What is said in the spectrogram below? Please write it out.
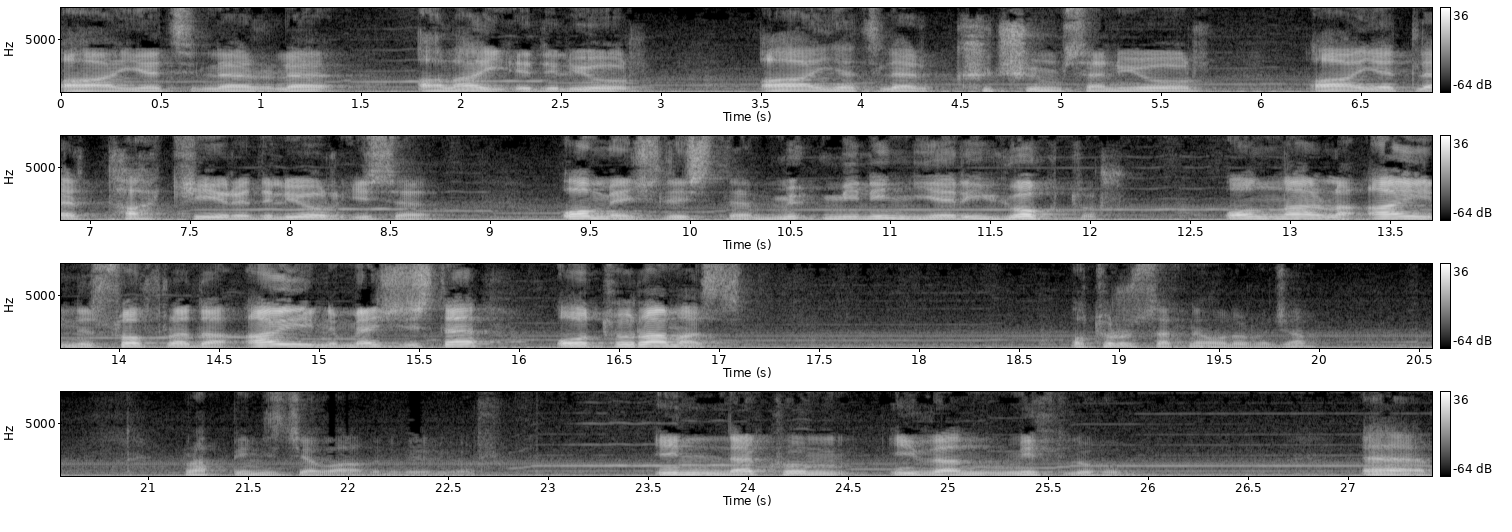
Ayetlerle alay ediliyor, ayetler küçümseniyor, ayetler tahkir ediliyor ise o mecliste müminin yeri yoktur. Onlarla aynı sofrada, aynı mecliste oturamaz. Oturursak ne olur hocam? Rabbimiz cevabını veriyor. İnnekum izen misluhum. Eğer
